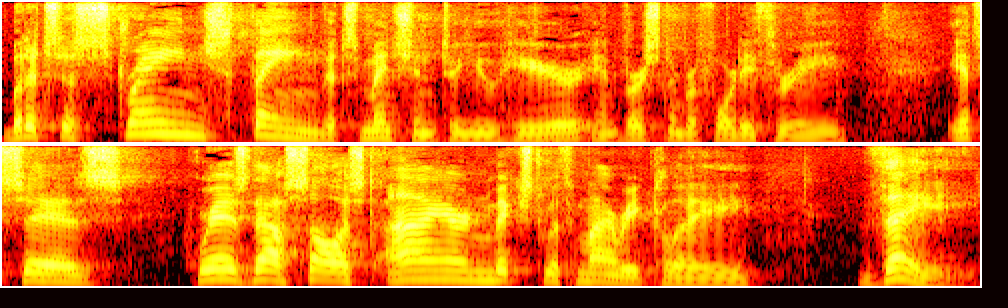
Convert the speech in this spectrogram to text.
But it's a strange thing that's mentioned to you here in verse number 43. It says, Whereas thou sawest iron mixed with miry clay, they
